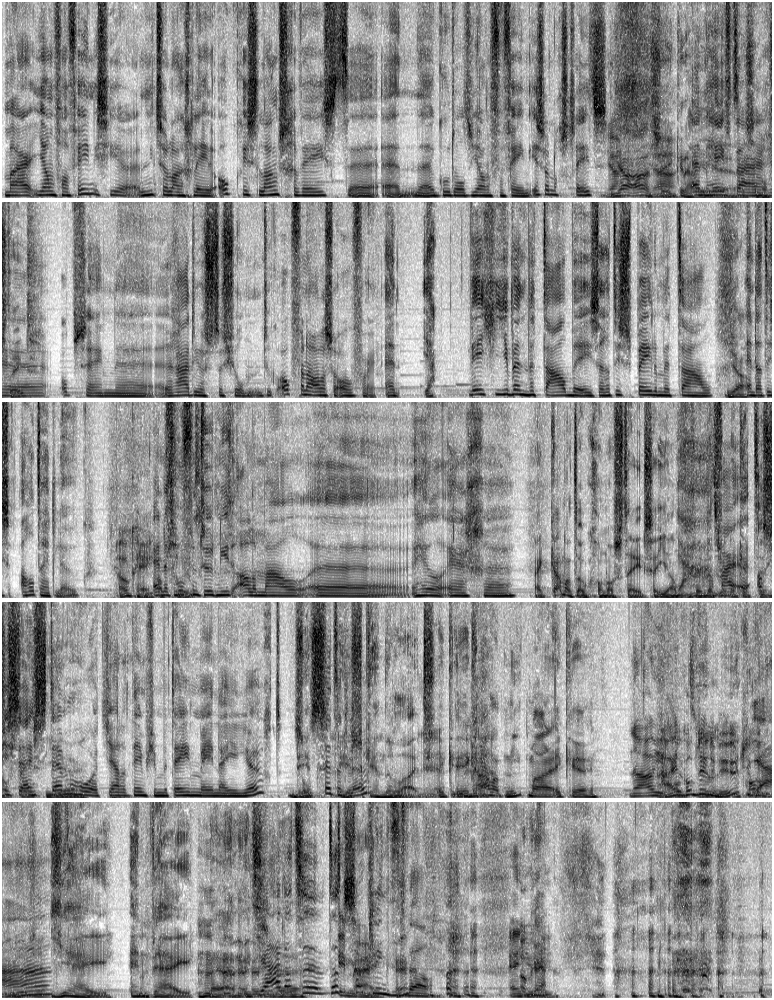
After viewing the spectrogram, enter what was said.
Maar Jan van Veen is hier niet zo lang geleden ook eens langs geweest. eh, en eh good old Jan van Veen is er nog steeds. Ja, zeker. Hij, en heeft is er daar nog steeds. eh, op zijn eh, radiostation natuurlijk ook van alles over. En ja, weet je, je bent met taal bezig. Het is spelen met taal. Ja. En dat is altijd leuk. Oké. en het hoeft natuurlijk niet allemaal eh, heel erg... eh, Hij kan het ook gewoon nog steeds, hè, Jan? ja, Dat maar het, als je zijn die, stem eh, hoort, ja, dat neemt je meteen mee naar je jeugd. Dat is ontzettend is leuk. Candlelight. Ik, ik haal het niet, maar ik... eh, Nou, Hij komt in de buurt. je komt in de Ja, jij en wij. Nou ja, iets, ja dat, eh, dat, zo mij, klinkt het wel. En Oké. jullie.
